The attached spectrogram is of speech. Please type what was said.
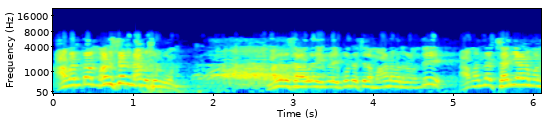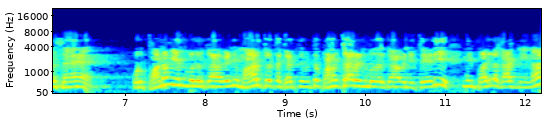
அவன் தான் மனுஷன் நாங்க சொல்வோம். மதரசாவில் எங்களை போன்ற சில மாணவர்கள் வந்து அவன் தான் சரியான மனுஷன். ஒரு பணம் என்பதற்காக வேண்டி மார்க்கத்தை கத்துவிட்டு பணக்காரன் என்பதற்காக வேண்டி தேடி நீ பல்ல காட்டினீன்னா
